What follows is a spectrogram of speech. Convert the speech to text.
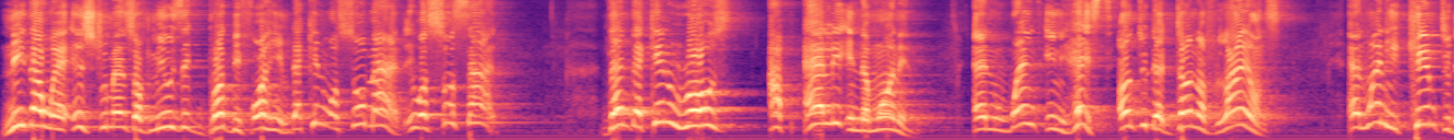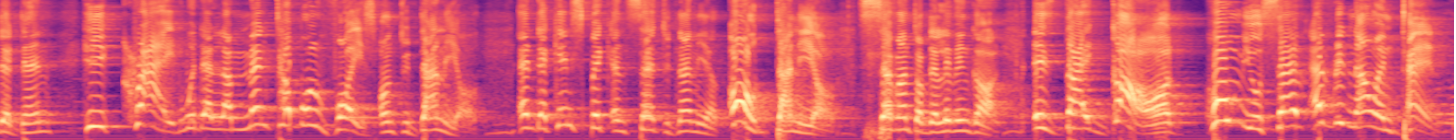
Neither were instruments of music brought before him. The king was so mad. He was so sad. Then the king rose up early in the morning and went in haste unto the den of lions. And when he came to the den, he cried with a lamentable voice unto Daniel. And the king spake and said to Daniel, O Daniel, servant of the living God, is thy God whom you serve every now and then.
